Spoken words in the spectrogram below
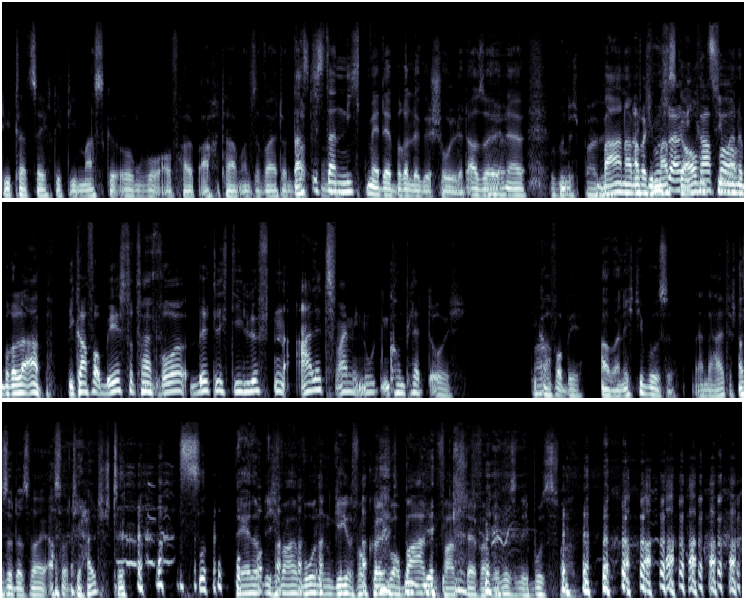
die tatsächlich die Maske irgendwo auf halb acht haben und so weiter. Und das ist dann nicht mehr der Brille geschuldet. Also in der da bin ich bei dir. Bahn habe ich ich die Maske sagen, auf die und ziehe meine Brille ab. Die KVB ist total vorbildlich, die lüften alle zwei Minuten komplett durch. Die KVB. Aber nicht die Busse. An der Haltestelle. Achso, das war, achso, die Haltestelle. so. Dan und ich waren, wohnen in Gegend von Köln, wo auch Bahnen fahren, Stefan. Wir müssen nicht Bus fahren.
